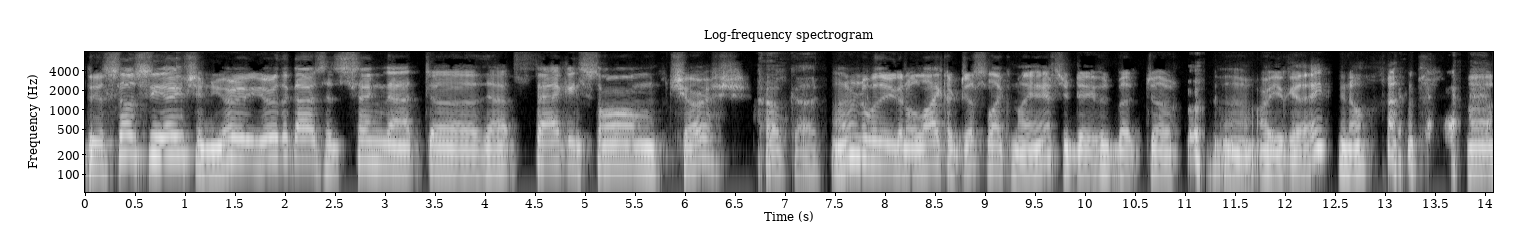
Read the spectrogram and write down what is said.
the association, you're you're the guys that sing that uh, that faggy song, Cherish." Oh God. I don't know whether you're going to like or dislike my answer, David, but uh, uh, are you gay? You know, uh,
